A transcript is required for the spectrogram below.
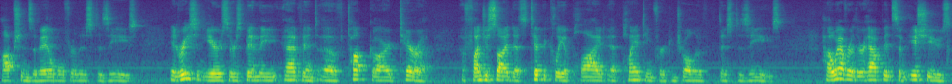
options available for this disease. In recent years there's been the advent of TopGuard Terra, a fungicide that's typically applied at planting for control of this disease. However, there have been some issues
